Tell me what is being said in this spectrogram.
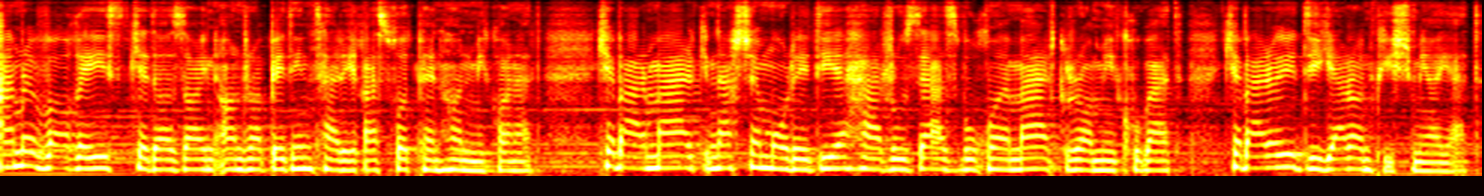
امر واقعی است که دازاین آن را بدین طریق از خود پنهان می کند که بر مرگ نقش موردی هر روزه از وقوع مرگ را می کوبد که برای دیگران پیش می آید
